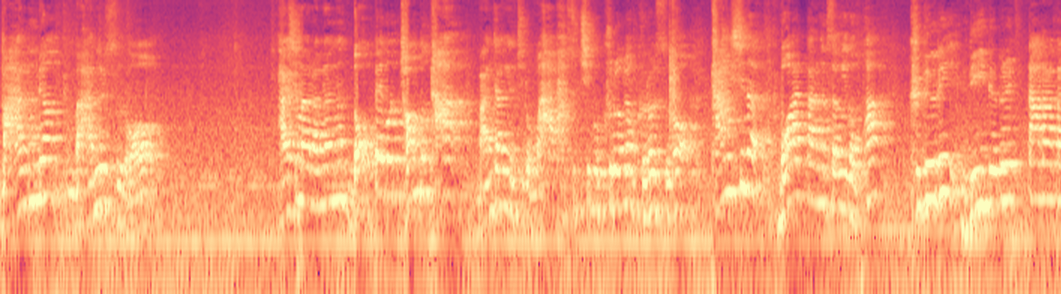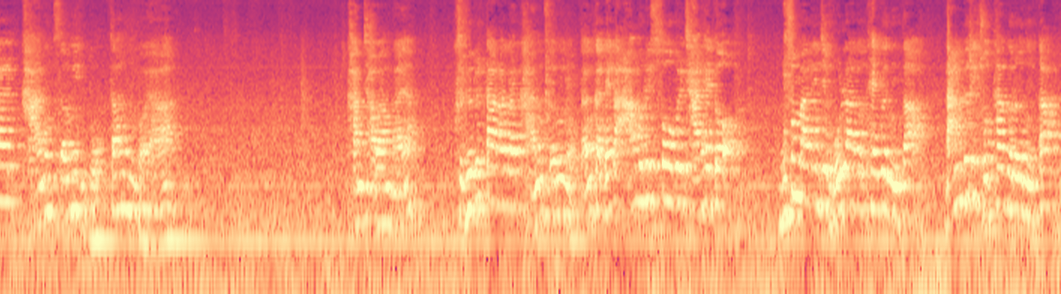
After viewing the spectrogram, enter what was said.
많으면 많을수록 다시 말하면 너 빼고 전부 다 만장일치로 와 박수치고 그러면 그럴수록 당신은 뭐 할 가능성이 높아? 그들이 리드를 따라갈 가능성이 높다는 거야. 감 잡았나요? 그들을 따라갈 가능성이 높다. 그러니까 내가 아무리 수업을 잘해도 무슨 말인지 몰라도 퇴근인가 남들이 좋다 그러니까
